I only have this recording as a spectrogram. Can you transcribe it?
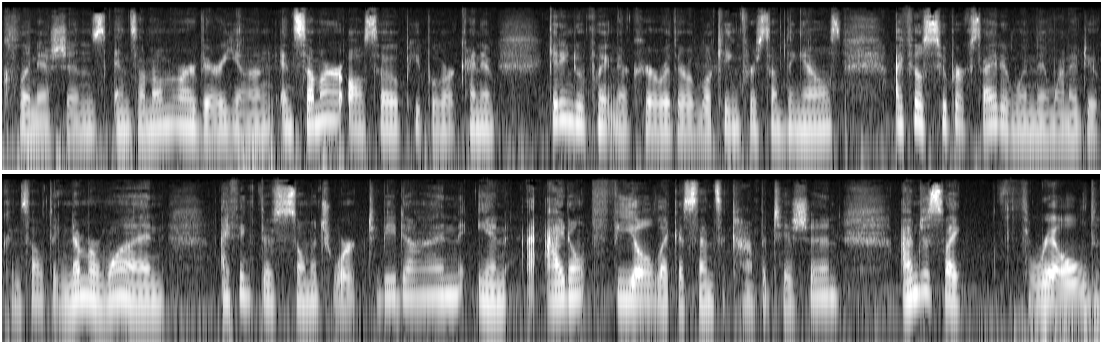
clinicians, and some of them are very young, and some are also people who are kind of getting to a point in their career where they're looking for something else. I feel super excited when they want to do consulting. Number one, I think there's so much work to be done, and I don't feel like a sense of competition. I'm just like thrilled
